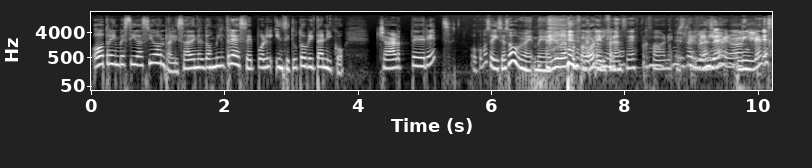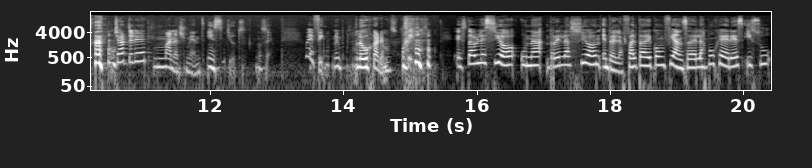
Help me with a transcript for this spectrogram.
Otra investigación realizada en el 2013 por el Instituto Británico Charteret. ¿O cómo se dice eso? ¿Me, me ayudas, por favor? el francés, por favor. ¿El, francés? ¿El inglés? Es Chartered Management Institute. No sé. En fin, no Lo buscaremos. Sí. Estableció una relación entre la falta de confianza de las mujeres y su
